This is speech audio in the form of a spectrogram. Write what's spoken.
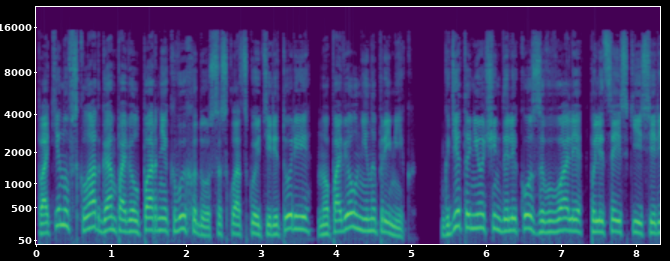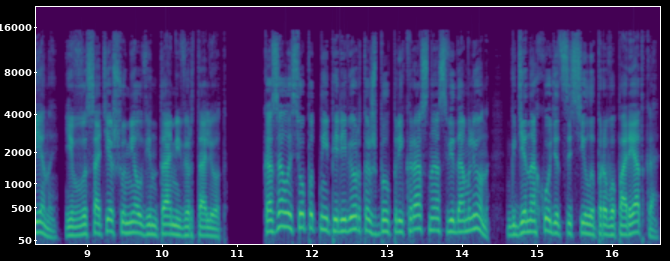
Покинув склад, Гам повел парня к выходу со складской территории, но повел не напрямик. Где-то не очень далеко завывали полицейские сирены, и в высоте шумел винтами вертолет. Казалось, опытный перевертыш был прекрасно осведомлен, где находятся силы правопорядка,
